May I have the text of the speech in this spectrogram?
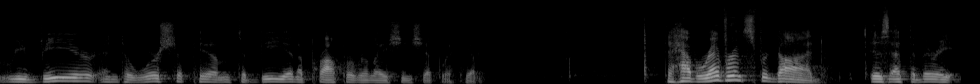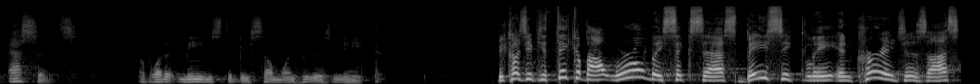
revere and to worship Him, to be in a proper relationship with Him. To have reverence for God is at the very essence of what it means to be someone who is meek. Because if you think about worldly success, basically encourages us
